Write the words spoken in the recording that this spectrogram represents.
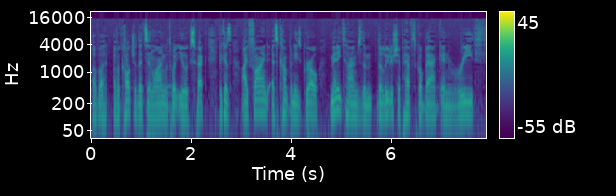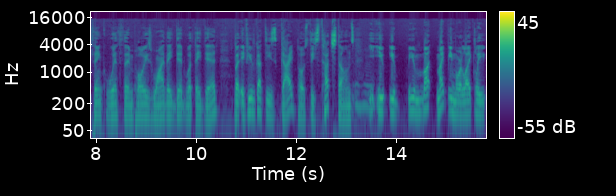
of a of a culture that's in line with what you expect. Because I find as companies grow, many times the the leadership has to go back and rethink with the employees why they did what they did. But if you've got these guideposts, these touchstones, mm-hmm. y you you you might might be more likely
